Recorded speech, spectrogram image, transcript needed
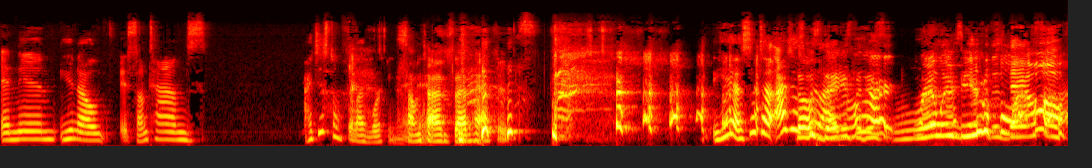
And then, you know, sometimes I just don't feel like working. That sometimes day. that happens. yeah, sometimes I just those days like, that it's really beautiful day off.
